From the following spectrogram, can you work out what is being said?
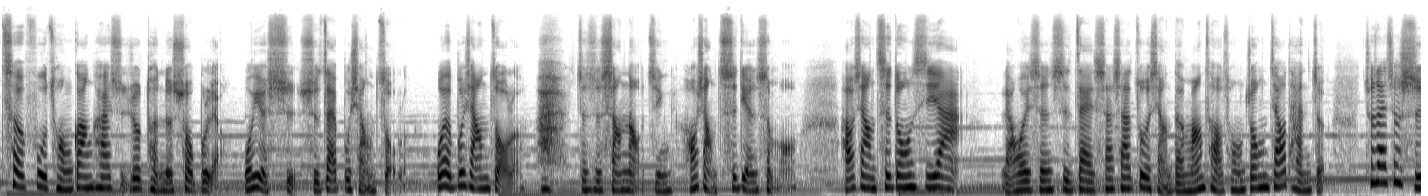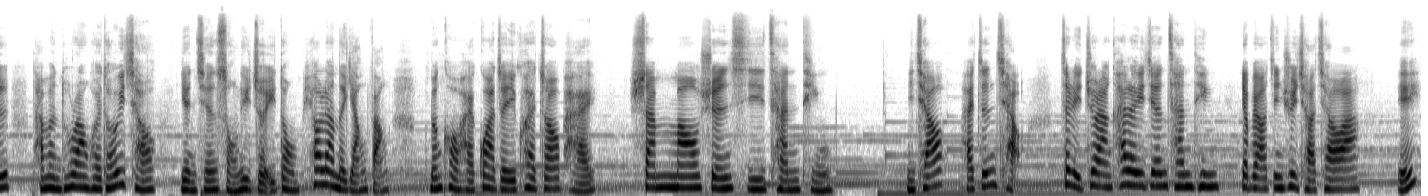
侧腹从刚开始就疼得受不了。我也是，实在不想走了。我也不想走了，唉，真是伤脑筋。好想吃点什么，好想吃东西呀！两位绅士在沙沙作响的芒草丛中交谈着。就在这时，他们突然回头一瞧，眼前耸立着一栋漂亮的洋房，门口还挂着一块招牌“山猫轩西餐厅”。你瞧，还真巧。这里居然开了一间餐厅，要不要进去瞧瞧啊？诶，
